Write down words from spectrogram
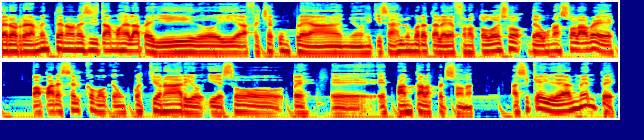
pero realmente no necesitamos el apellido y la fecha de cumpleaños y quizás el número de teléfono, todo eso de una sola vez va a parecer como que un cuestionario y eso pues, eh, espanta a las personas. Así que idealmente,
